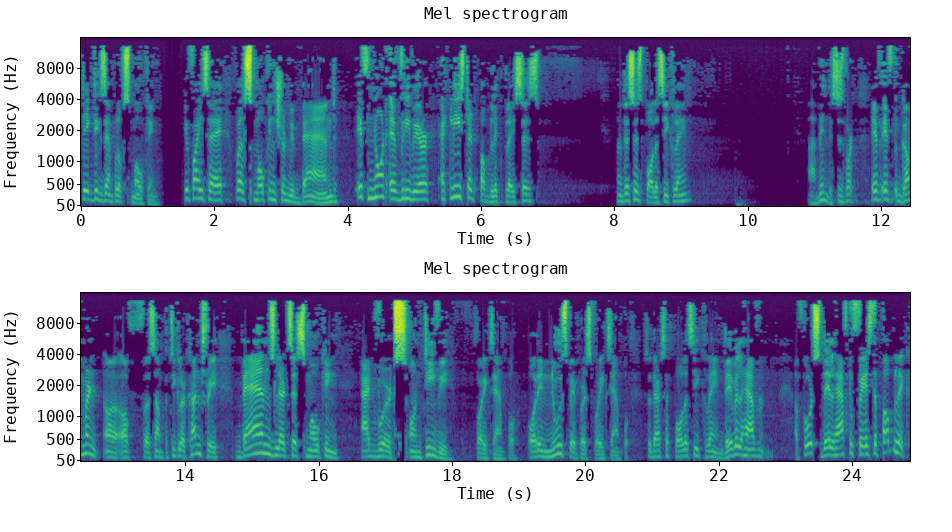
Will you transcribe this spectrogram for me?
take the example of smoking. If I say, well, smoking should be banned, if not everywhere, at least at public places. Now, this is policy claim. I mean, this is what, if, if government uh, of uh, some particular country bans, let's say, smoking adverts on TV, for example, or in newspapers, for example. So that's a policy claim. They will have, of course, they'll have to face the public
